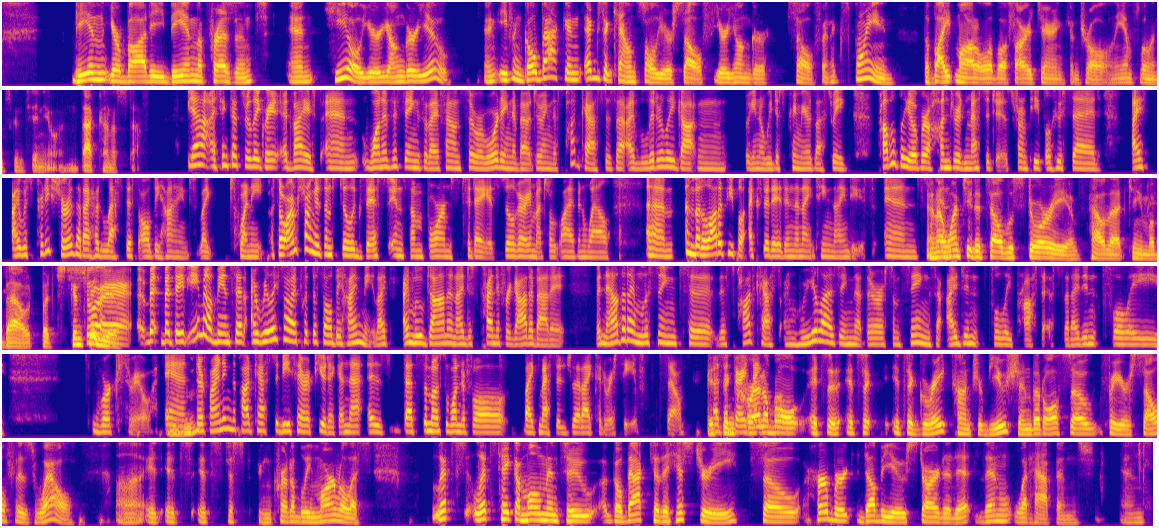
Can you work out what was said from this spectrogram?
be in your body, be in the present, and heal your younger you. And even go back and exit counsel yourself, your younger self, and explain the BITE model of authoritarian control and the influence continuum and that kind of stuff. Yeah, I think that's really great advice. And one of the things that I found so rewarding about doing this podcast is that I've literally gotten, you know, we just premiered last week, probably over a hundred messages from people who said, I I was pretty sure that I had left this all behind like 20. So Armstrongism still exists in some forms today. It's still very much alive and well. Um, but a lot of people exited in the 1990s. And, and I want you to tell the story of how that came about, but continue. Sure. But, but they've emailed me and said, I really thought I put this all behind me. Like I moved on and I just kind of forgot about it. But now that I'm listening to this podcast, I'm realizing that there are some things that I didn't fully process, that I didn't fully work through and mm-hmm. they're finding the podcast to be therapeutic and that is that's the most wonderful like message that i could receive. So it's incredible. It's a it's a it's a great contribution but also for yourself as well. Uh, it, it's it's just incredibly marvelous. Let's let's take a moment to go back to the history. So herbert w. started it then what happened? And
